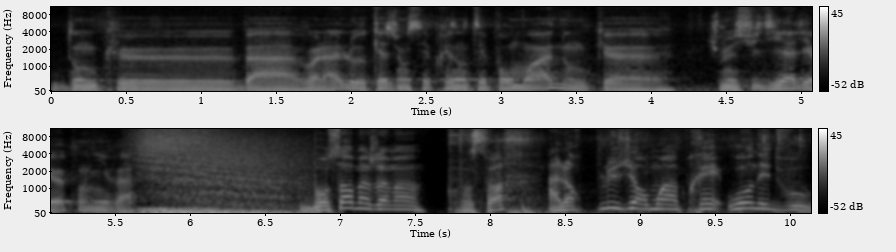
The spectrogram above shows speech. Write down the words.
Donc, euh, bah voilà, l'occasion s'est présentée pour moi. Donc, euh, je me suis dit, allez hop, on y va. Bonsoir Benjamin. Bonsoir. Alors plusieurs mois après, où en êtes-vous?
